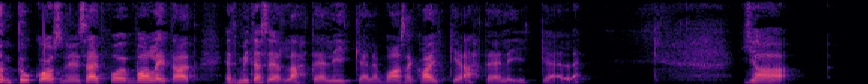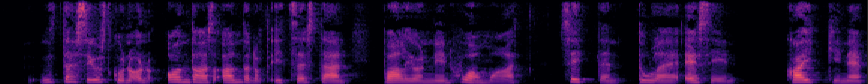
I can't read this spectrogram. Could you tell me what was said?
tukos, niin sä et voi valita, että, että mitä sieltä lähtee liikkeelle, vaan se kaikki lähtee liikkeelle. Ja nyt tässä just kun on, on taas antanut itsestään paljon, niin huomaa, että sitten tulee esiin kaikki ne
